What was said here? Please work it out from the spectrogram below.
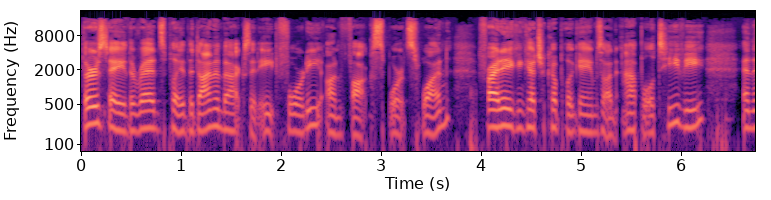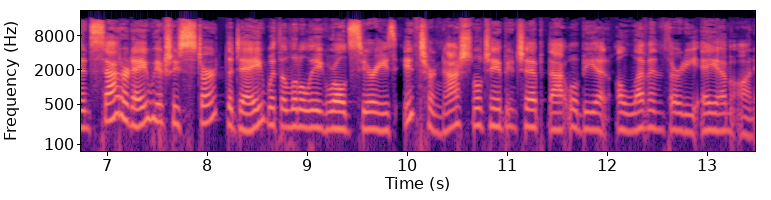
Thursday, the Reds play the Diamondbacks at 8:40 on Fox Sports 1. Friday, you can catch a couple of games on Apple TV. And then Saturday, we actually start the day with the Little League World Series International Championship. That will be at 11:30 a.m. on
